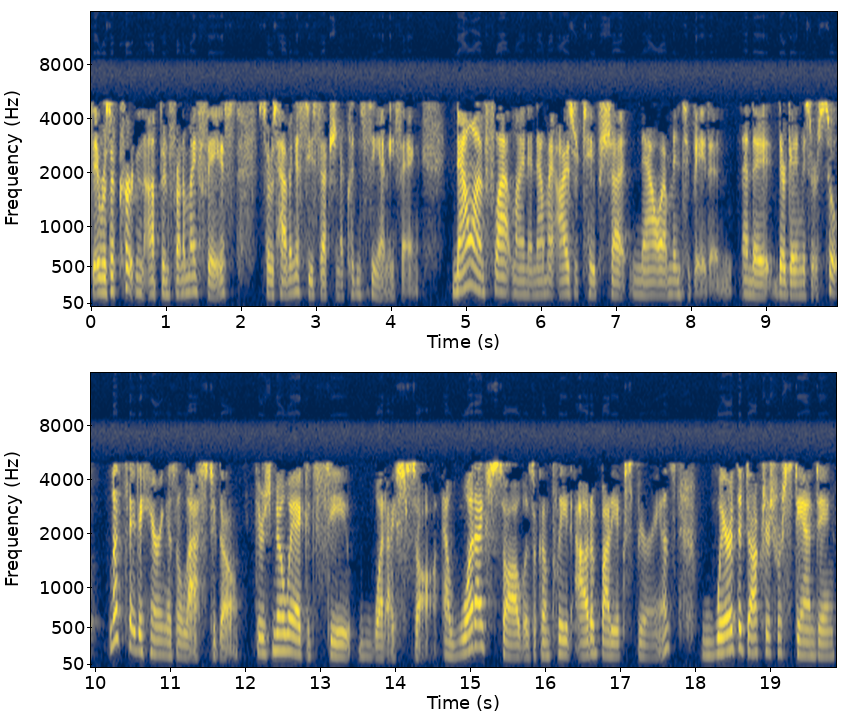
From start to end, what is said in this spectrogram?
there was a curtain up in front of my face. So I was having a C-section. I couldn't see anything. Now I'm flatline and now my eyes are taped shut. Now I'm intubated and they, they're getting me surgery. So let's say the hearing is the last to go. There's no way I could see what I saw. And what I saw was a complete out of body experience where the doctors were standing,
